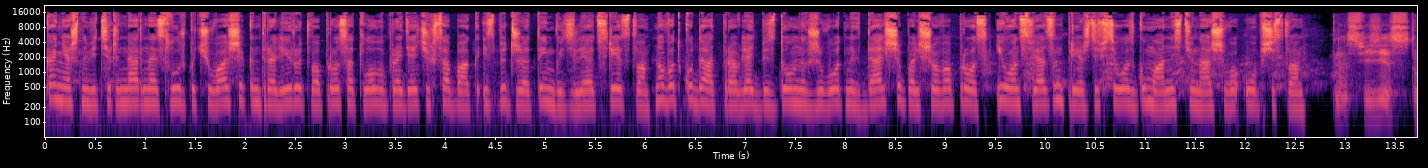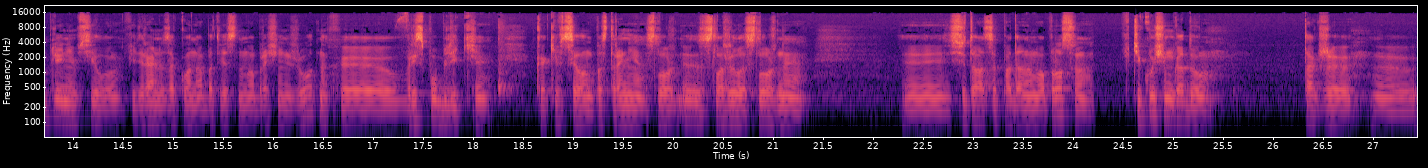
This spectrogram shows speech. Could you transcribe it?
Конечно, ветеринарная служба Чуваши контролирует вопрос отлова бродячих собак. Из бюджета им выделяют средства. Но вот куда отправлять бездомных животных дальше – большой вопрос. И он связан прежде всего с гуманностью нашего общества. В связи с вступлением в силу федерального закона об ответственном обращении животных э, в республике, как и в целом по стране, э, сложилась сложная э, ситуация по данному вопросу. В текущем году также э,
